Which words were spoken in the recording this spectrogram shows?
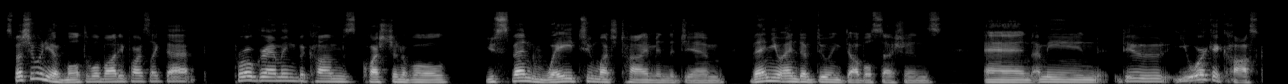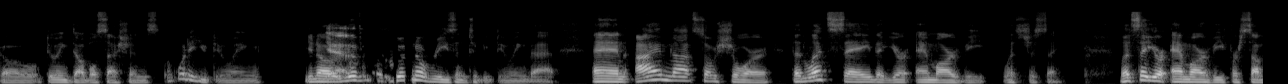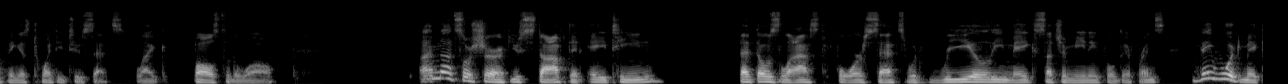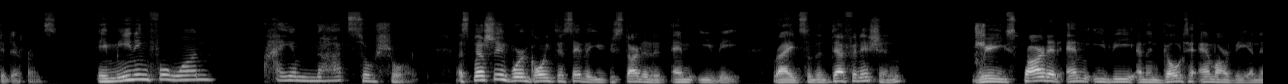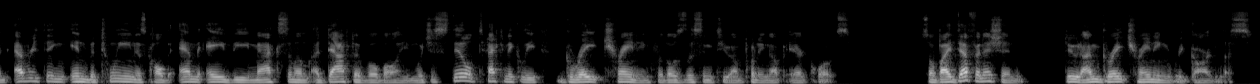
especially when you have multiple body parts like that, programming becomes questionable. You spend way too much time in the gym, then you end up doing double sessions. And I mean, dude, you work at Costco doing double sessions. What are you doing? You know, Yeah. you have you have no reason to be doing that. And I'm not so sure that let's say that your MRV, let's just say, let's say your MRV for something is 22 sets, like balls to the wall. I'm not so sure if you stopped at 18 that those last four sets would really make such a meaningful difference. They would make a difference. A meaningful one, I am not so sure, especially if we're going to say that you started at MEV, right? So the definition, we start at MEV and then go to MRV, and then everything in between is called MAV, maximum adaptable volume, which is still technically great training for those listening to you. I'm putting up air quotes. So by definition, dude, I'm great training regardless.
